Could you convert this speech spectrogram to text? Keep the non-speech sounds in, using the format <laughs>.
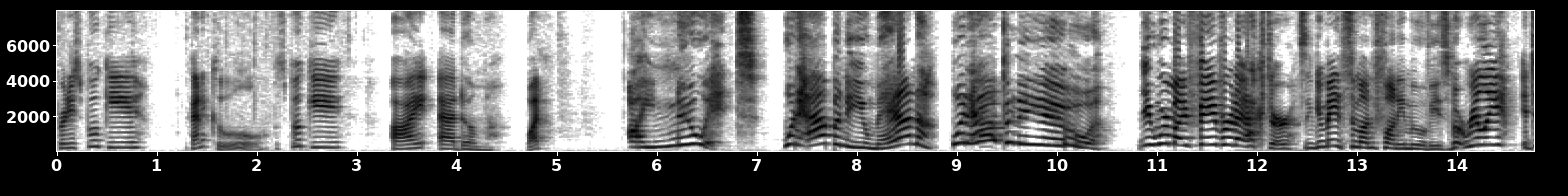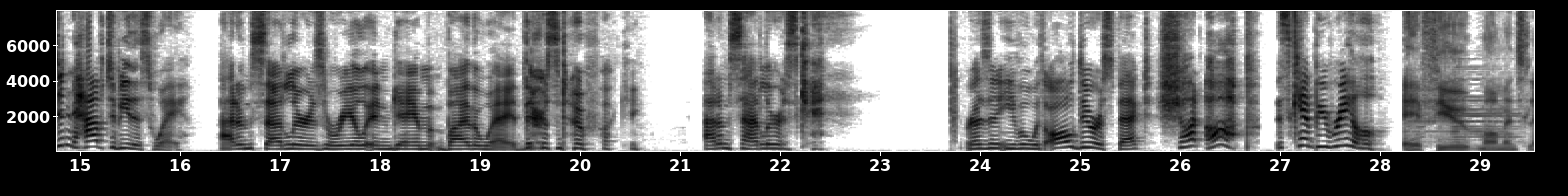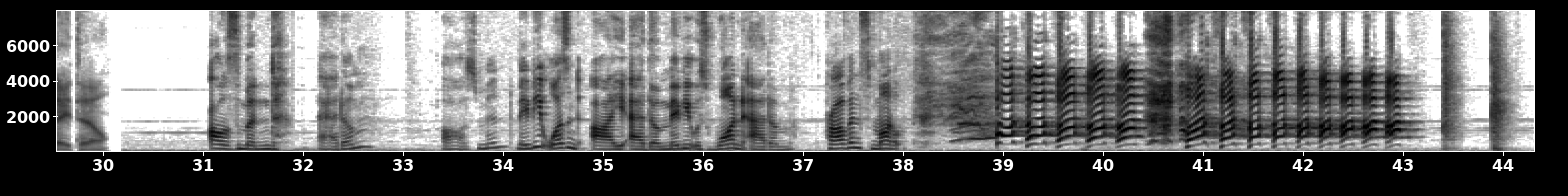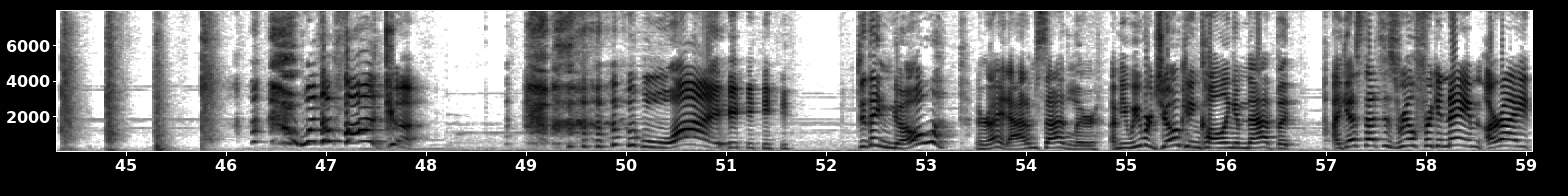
pretty spooky. Kind of cool. Spooky. I, Adam. What? I knew it! What happened to you, man? What happened to you? You were my favorite actor. You made some unfunny movies, but really, it didn't have to be this way. Adam Sadler is real in game, by the way. <laughs> There's no fucking. Adam Sadler is <laughs> gay. Resident Evil, with all due respect, shut up! This can't be real. A few moments later. Osmund. Adam? Osmund? Maybe it wasn't I, Adam. Maybe it was one Adam. Province Model. <laughs> what the fuck? <laughs> Why? Do they know? All right, Adam Sadler. I mean, we were joking calling him that, but I guess that's his real freaking name. All right.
